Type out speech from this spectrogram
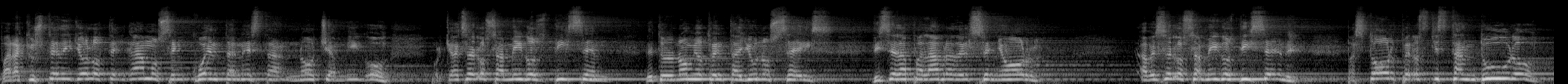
para que usted y yo lo tengamos en cuenta en esta noche, amigo. Porque a veces los amigos dicen, Deuteronomio 31, 6, dice la palabra del Señor. A veces los amigos dicen, pastor, pero es que es tan duro.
